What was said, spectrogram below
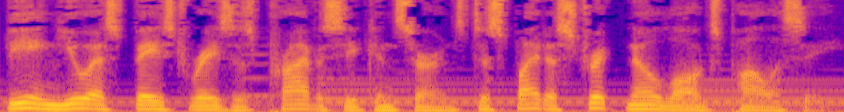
Being US-based raises privacy concerns despite a strict no-logs policy.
